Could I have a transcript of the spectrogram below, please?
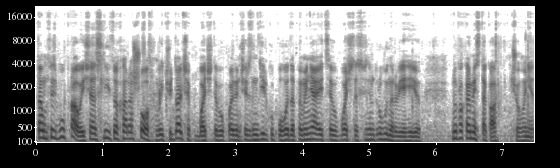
там хтось був правий. Зараз літо хорошо. Ви чуть далі побачите, буквально через недільку погода поміняється, ви побачите зовсім другу Норвегію. Ну, поки місць така, чого ні.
